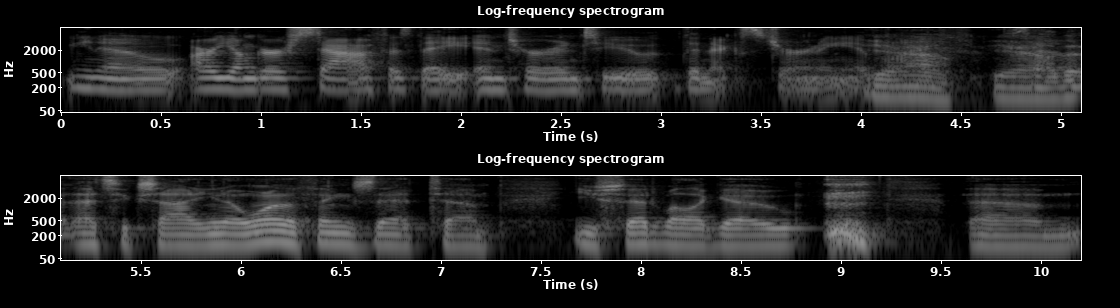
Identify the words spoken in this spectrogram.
you know our younger staff as they enter into the next journey yeah life. yeah so. that, that's exciting you know one of the things that um, you said a while ago um,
